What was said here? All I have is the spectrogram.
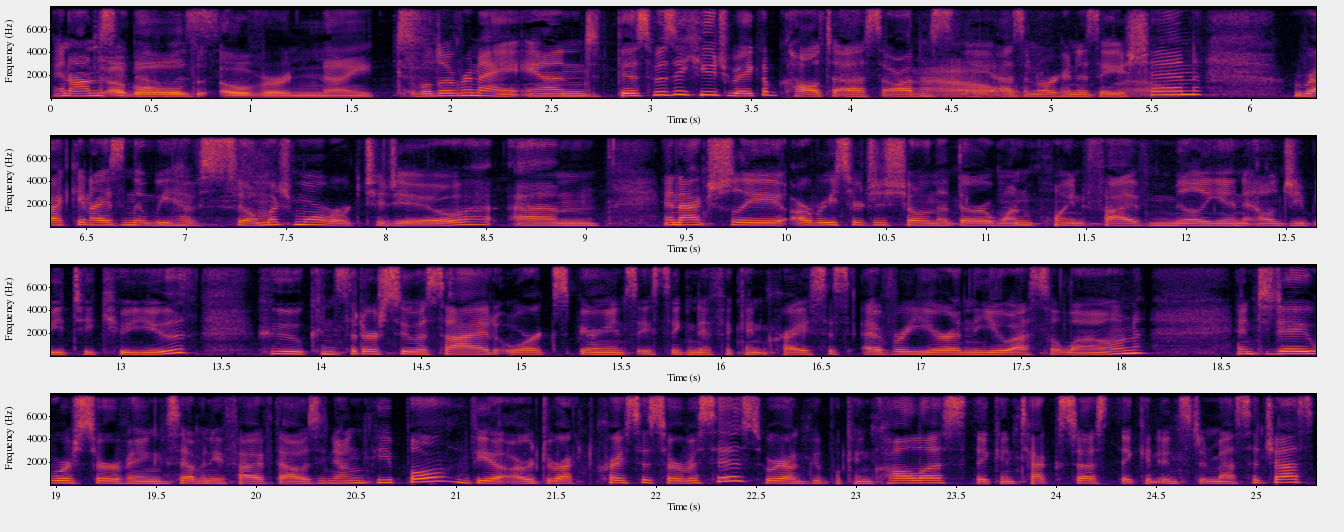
And honestly, Doubled that was overnight. doubled overnight. And this was a huge wake up call to us, honestly, Wow. as an organization, recognizing that we have so much more work to do. Um, and actually, our research has shown that there are 1.5 million LGBTQ youth who consider suicide or experience a significant crisis every year in the US alone. And today, we're serving 75,000 young people via our direct crisis services, where young people can call us, they can text us, they can instant message us,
